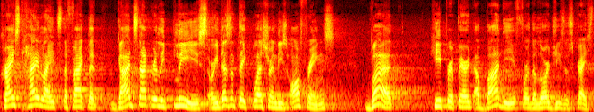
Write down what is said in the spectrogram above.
Christ highlights the fact that God's not really pleased or he doesn't take pleasure in these offerings, but he prepared a body for the Lord Jesus Christ.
